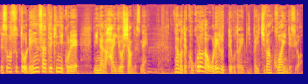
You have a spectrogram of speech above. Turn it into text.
でそうすると連鎖的にこれみんなが廃業しちゃうんですね。なので心が折れるってことがやっぱり一番怖いんですよ。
